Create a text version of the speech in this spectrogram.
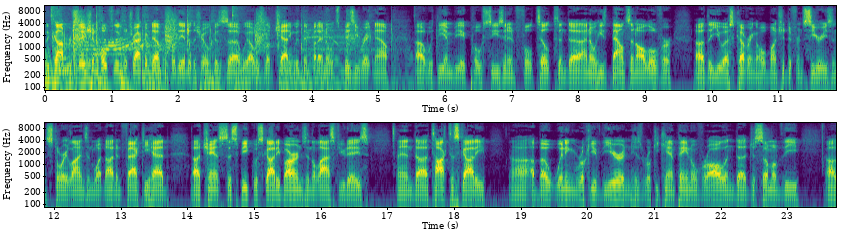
the conversation. Hopefully, we'll track him down before the end of the show because uh, we always love chatting with him. But I know it's busy right now uh, with the NBA postseason in full tilt, and uh, I know he's bouncing all over uh, the U.S., covering a whole bunch of different series and storylines and whatnot. In fact, he had a chance to speak with Scottie Barnes in the last few days and uh, talk to Scottie uh, about winning Rookie of the Year and his rookie campaign overall, and uh, just some of the uh,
